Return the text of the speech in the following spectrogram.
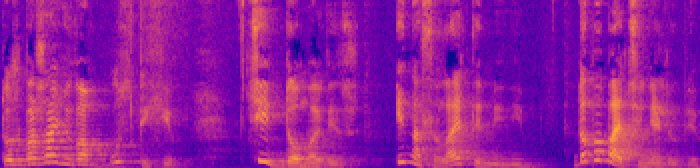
Тож бажаю вам успіхів, вчіть дома вірш і насилайте мені. До побачення, любі!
